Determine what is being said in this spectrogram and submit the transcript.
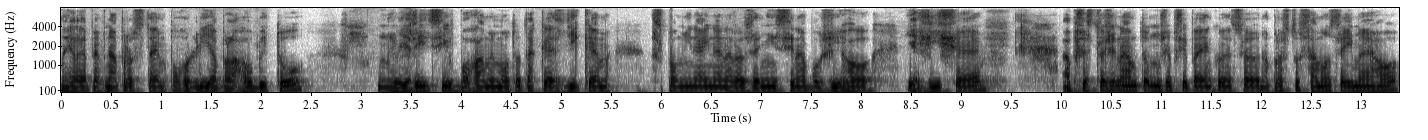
nejlépe v naprostém pohodlí a blahobytu. Věřící v Boha mimo to také s díkem vzpomínají na narození Syna Božího Ježíše. A přestože nám to může připadat jako něco naprosto samozřejmého,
